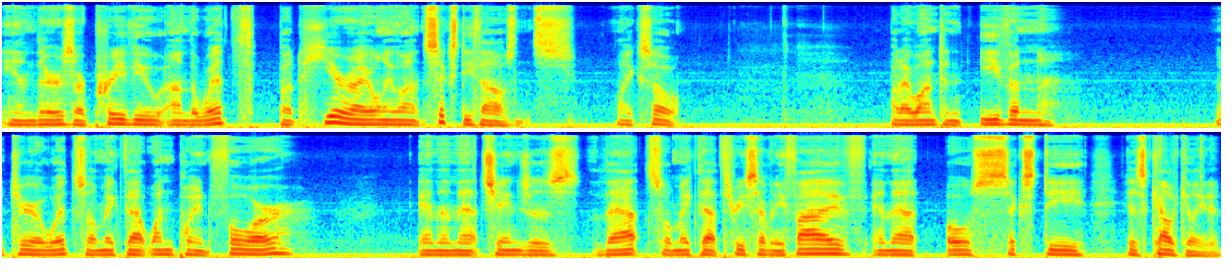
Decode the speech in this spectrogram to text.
And there's our preview on the width, but here I only want 60 thousandths, like so but I want an even material width so I'll make that 1.4 and then that changes that so I'll make that 375 and that 060 is calculated.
